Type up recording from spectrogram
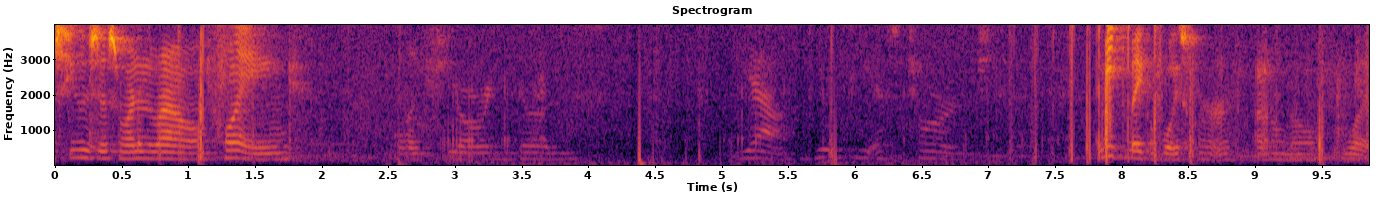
She was just running around playing like she already does. Yeah, guilty as charged. I need to make a voice for her. I don't know what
